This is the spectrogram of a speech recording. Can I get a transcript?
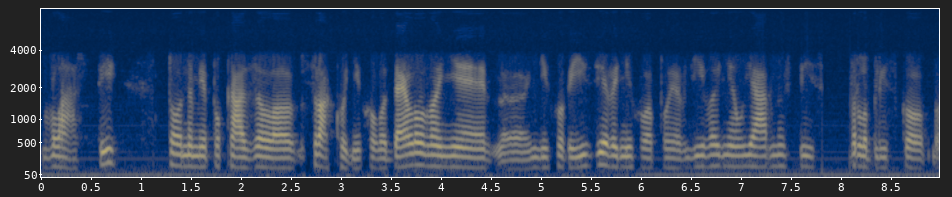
vlasti. To nam je pokazalo svako njihovo delovanje, e, njihove izjave, njihova pojavljivanja u javnosti, vrlo blisko e,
